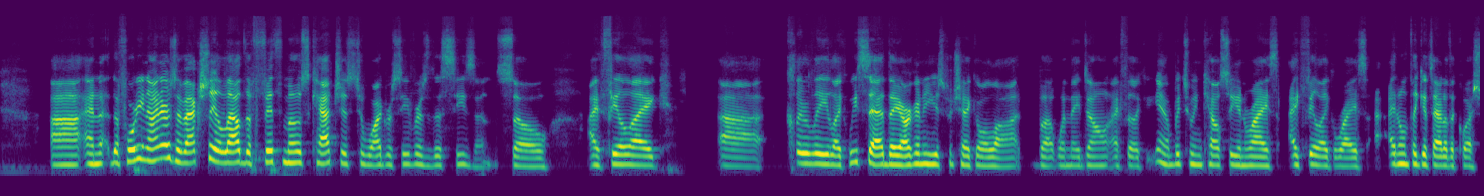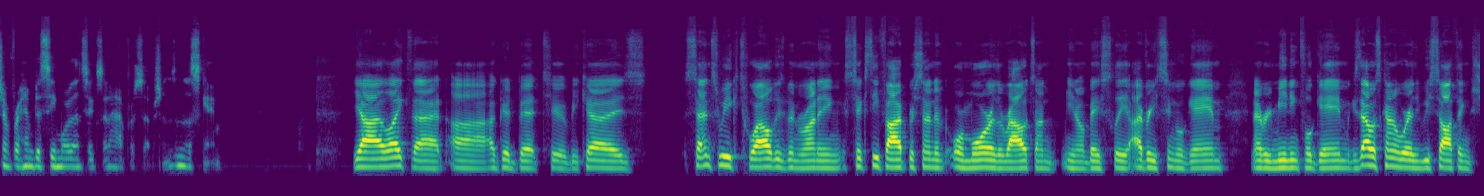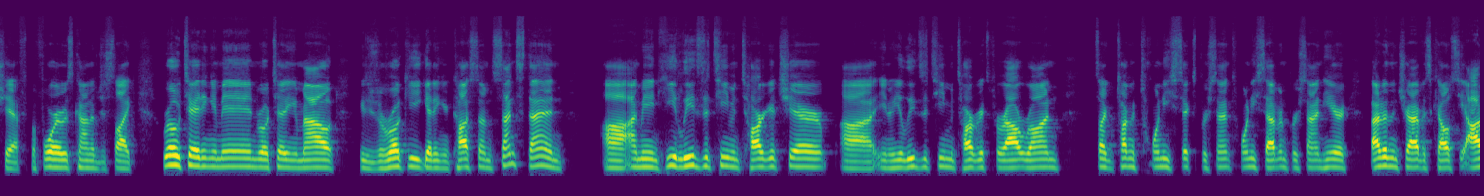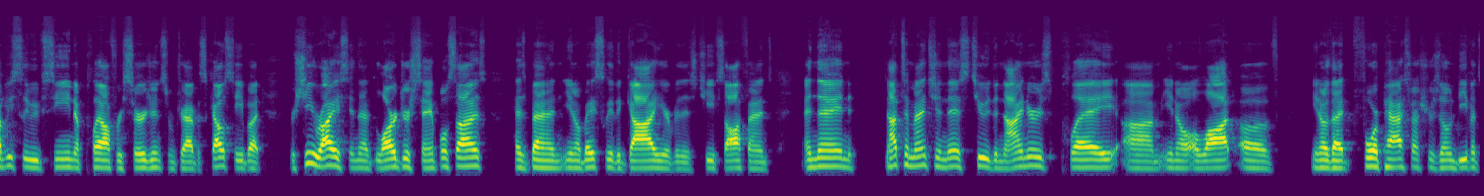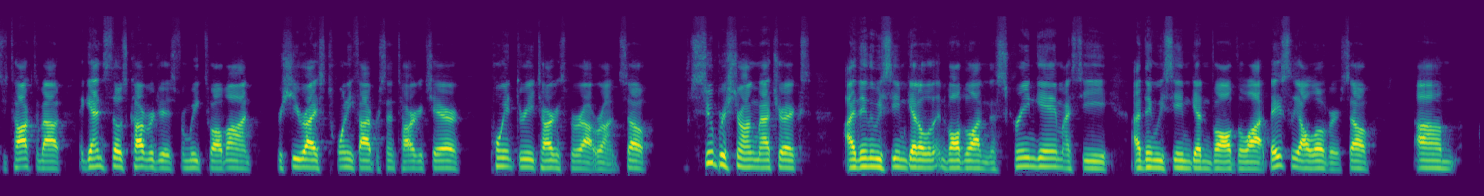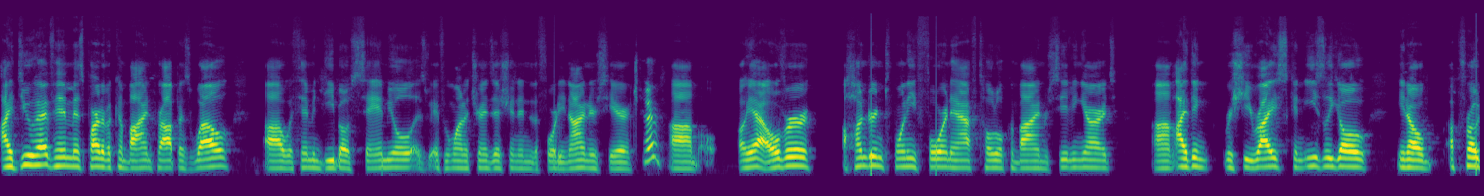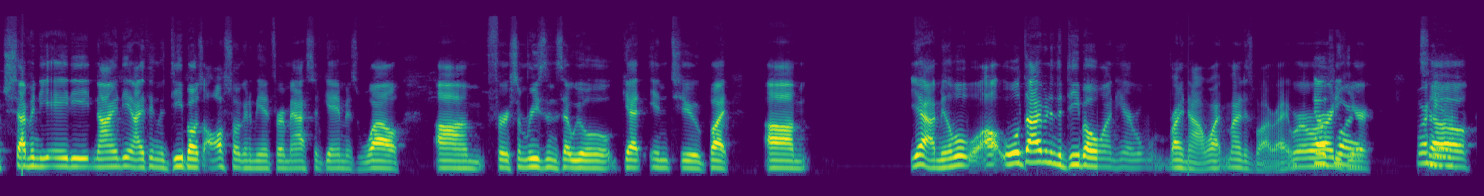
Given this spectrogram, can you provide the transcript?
Uh, and the 49ers have actually allowed the fifth most catches to wide receivers this season. So I feel like uh, clearly, like we said, they are going to use Pacheco a lot. But when they don't, I feel like, you know, between Kelce and Rice, I feel like Rice, I don't think it's out of the question for him to see more than six and a half receptions in this game. Yeah, I like that uh, a good bit too, because since week 12 he's been running 65% of or more of the routes on you know basically every single game and every meaningful game because that was kind of where we saw things shift. Before it was kind of just like rotating him in rotating him out he's a rookie getting accustomed. Since then uh, i mean he leads the team in target share uh, you know he leads the team in targets per out run it's like I'm talking 26%, 27% here, better than Travis Kelce. Obviously, we've seen a playoff resurgence from Travis Kelce, but Rashee Rice in that larger sample size has been, you know, basically the guy here for this Chiefs offense. And then, not to mention this too, the Niners play, um, you know, a lot of, you know, that four pass rusher zone defense we talked about against those coverages from week 12 on. Rashee Rice, 25% target share, 0.3 targets per route run. So super strong metrics. I think that we see him get involved a lot in the screen game. I see, I think we see him get involved a lot, basically all over. So um, I do have him as part of a combined prop as well uh, with him and Deebo Samuel as if we want to transition into the 49ers here. Sure. Um, oh, yeah, over 124 and a half total combined receiving yards. Um, I think Rashee Rice can easily go, you know, approach 70, 80, 90. And I think the Deebo is also going to be in for a massive game as well um, for some reasons that we will get into. But um, yeah, I mean, we'll we'll dive into the Deebo one here right now. What might as well, right? We're, we're already here. We're so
